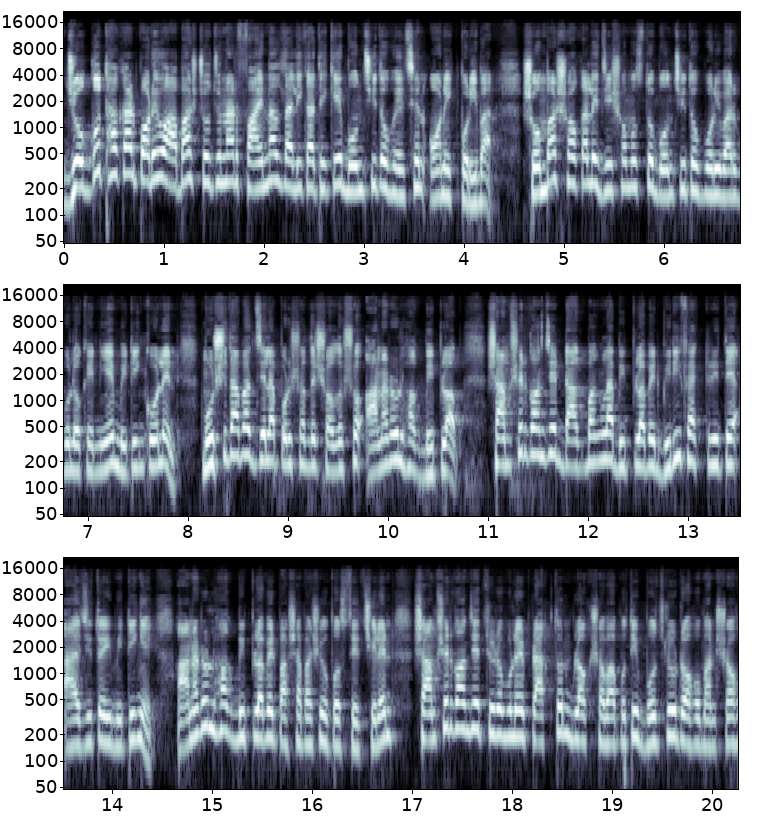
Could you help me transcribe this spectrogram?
যোগ্য থাকার পরেও আবাস যোজনার ফাইনাল তালিকা থেকে বঞ্চিত হয়েছেন অনেক পরিবার। সোমবার সকালে যে সমস্ত বঞ্চিত পরিবারগুলোকে নিয়ে মিটিং করলেন মুর্শিদাবাদ জেলা পরিষদের সদস্য আনারুল হক বিপ্লব। শামশেরগঞ্জের ডাকবাংলা বিপ্লবের বিড়ি ফ্যাক্টরিতে আয়োজিত এই মিটিংয়ে আনারুল হক বিপ্লবের পাশাপাশি উপস্থিত ছিলেন শামশেরগঞ্জের তৃণমূলের প্রাক্তন ব্লক সভাপতি বজলুর রহমান সহ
